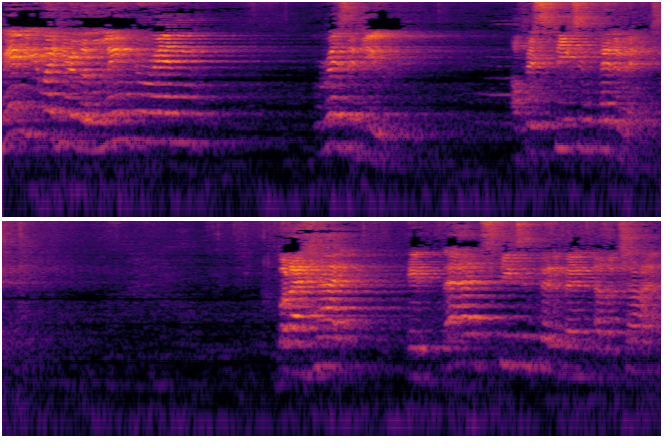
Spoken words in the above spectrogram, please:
maybe you might hear the lingering residue of his speech impediment. But I had a bad speech impediment as a child.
